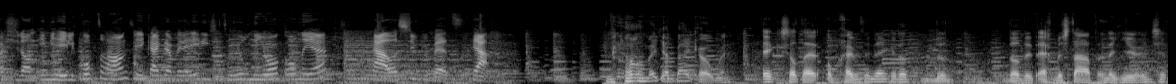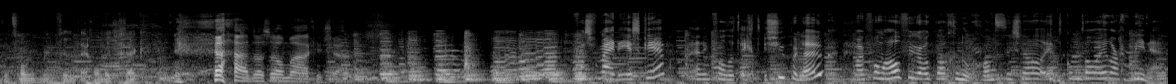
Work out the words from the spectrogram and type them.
Als je dan in die helikopter hangt en je kijkt naar beneden, je ziet heel New York onder je. Ja, dat was super vet. Ja. Ik ben wel een beetje aan het bijkomen. Ik zat er op een gegeven moment te denken dat, dat, dat dit echt bestaat en dat je hierin zit. Dat vond ik, ik vind het echt wel een beetje gek. Ja, het was wel magisch, ja. Was voor mij de eerste keer en ik vond het echt super leuk. Maar ik vond een half uur ook wel genoeg, want het, is wel, het komt wel heel erg binnen.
